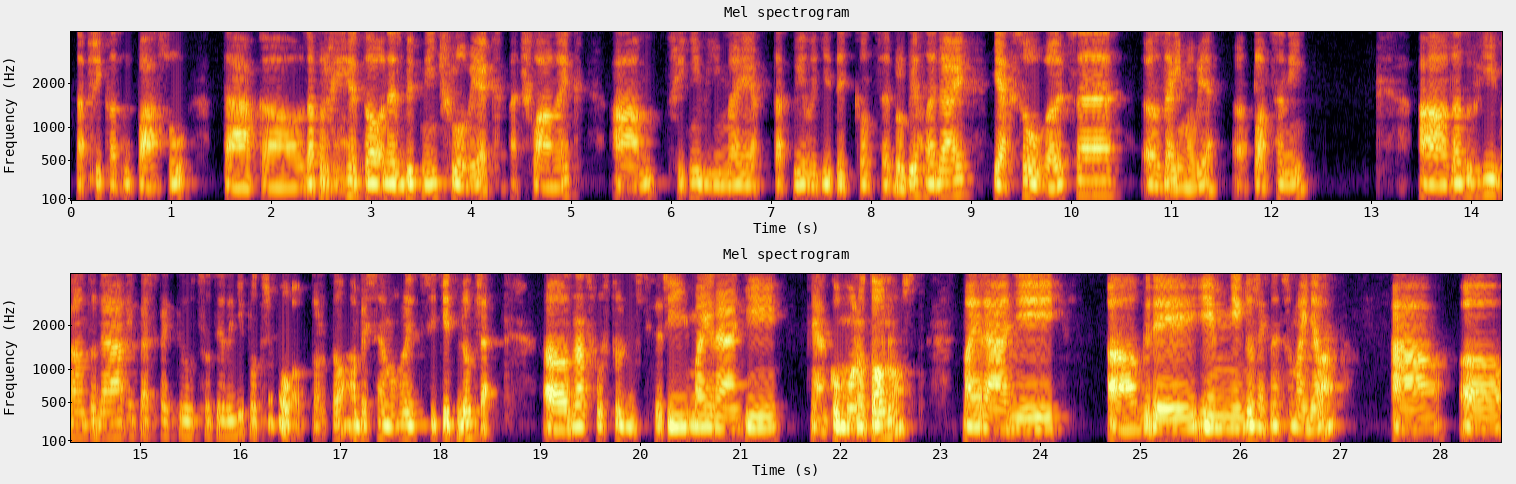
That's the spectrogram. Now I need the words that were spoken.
například u pásu, tak uh, za první je to nezbytný člověk a článek a všichni víme, jak takový lidi teď se blbě hledají, jak jsou velice uh, zajímavě uh, placený. A za druhý vám to dá i perspektivu, co ty lidi potřebují pro to, aby se mohli cítit dobře. Znám spoustu lidí, kteří mají rádi nějakou monotónnost, mají rádi, kdy jim někdo řekne, co mají dělat a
